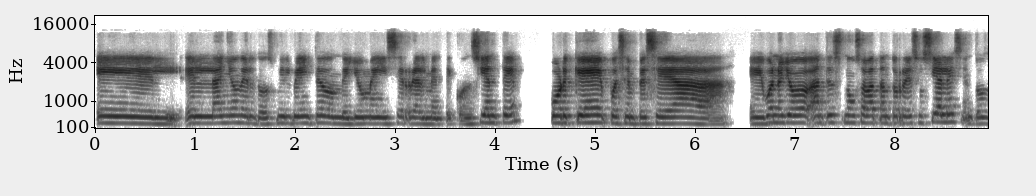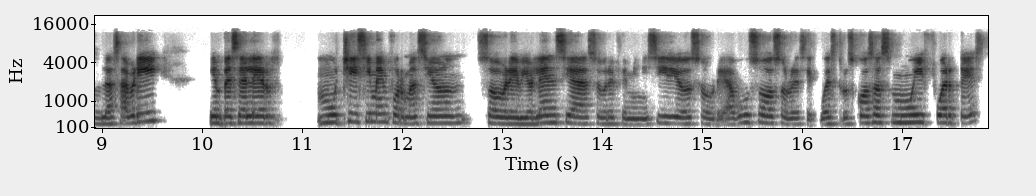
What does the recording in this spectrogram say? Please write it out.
el, año del 2020 donde yo me hice realmente consciente porque pues empecé a, eh, bueno, yo antes no usaba tanto redes sociales, entonces las abrí y empecé a leer muchísima información sobre violencia, sobre feminicidios, sobre abusos, sobre secuestros, cosas muy fuertes.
